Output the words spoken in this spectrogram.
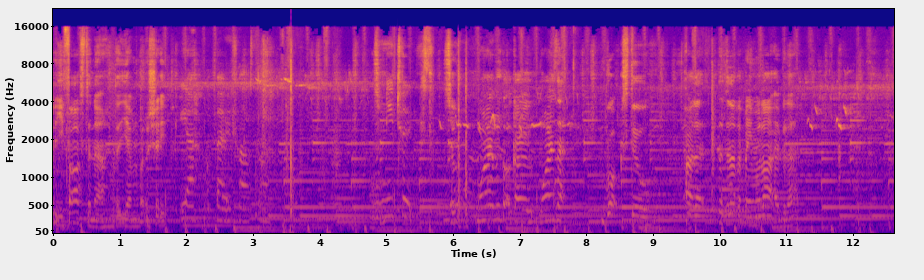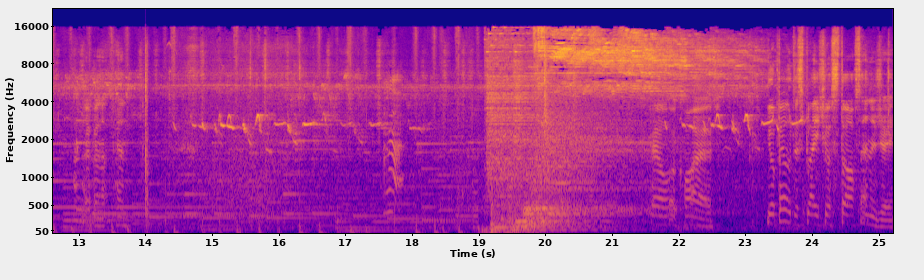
Are you faster now that you haven't got a sheep? Yeah, very fast. Only two. So why have we got to go, why is that rock still, oh that, there's another beam of light over there, over in that pen. Ah, Bell acquired. Your bell displays your staff's energy.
